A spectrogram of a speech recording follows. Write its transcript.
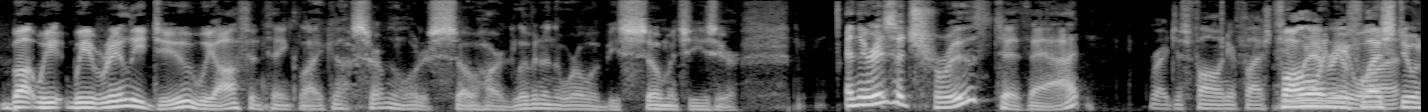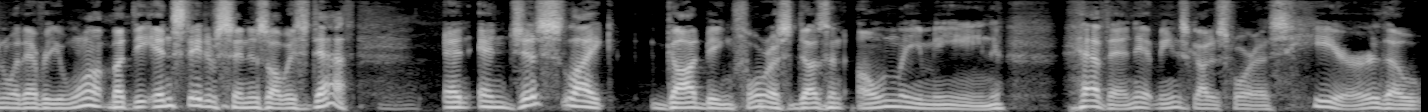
but we we really do. We often think like, oh, serving the Lord is so hard. Living in the world would be so much easier, and there is a truth to that. Right, just following your flesh, following your you flesh, want. doing whatever you want. But the end state of sin is always death, mm-hmm. and and just like God being for us doesn't only mean heaven. It means God is for us here, though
